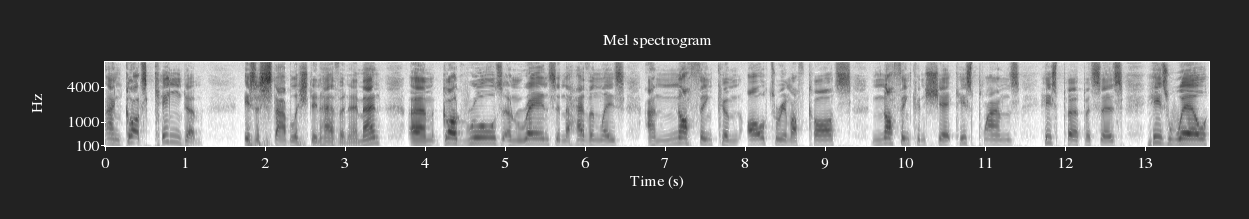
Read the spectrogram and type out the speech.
And God's kingdom is established in heaven. Amen. Um, God rules and reigns in the heavenlies, and nothing can alter him off course. Nothing can shake his plans, his purposes, his will,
